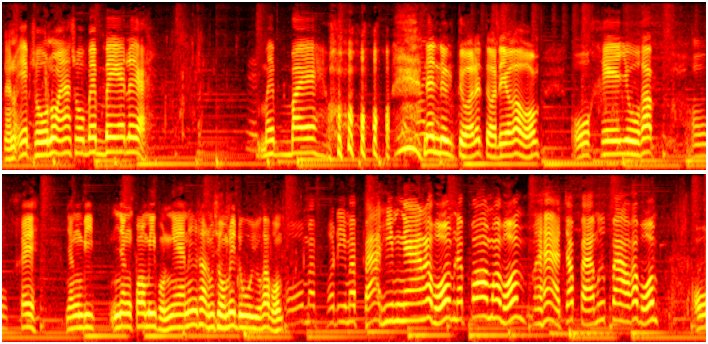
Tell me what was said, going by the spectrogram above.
ไหนน้องเอฟโชว์หน่อยฮะโชว์เบ๊ะๆเลยอะ ไม่แบโอ้โหได้หนึ่งตัวได้ตัวเดียวครับผม โอเคอยู่ครับ โอเค ยังมียังพอมีผลงานนึกท่านผู้ชมได้ดูอยู่ครับผมโอ้มาพอดีมาแปะทีมงานครับผมนะป้อมครับผมแหมจับแปะมือเปล่าครับผม โอ้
